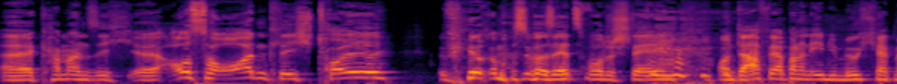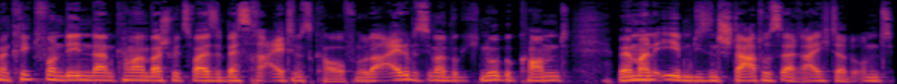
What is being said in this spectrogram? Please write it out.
äh, kann man sich äh, außerordentlich toll, wie auch immer es übersetzt wurde, stellen. Und dafür hat man dann eben die Möglichkeit, man kriegt von denen dann, kann man beispielsweise bessere Items kaufen oder Items, die man wirklich nur bekommt, wenn man eben diesen Status erreicht hat. Und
